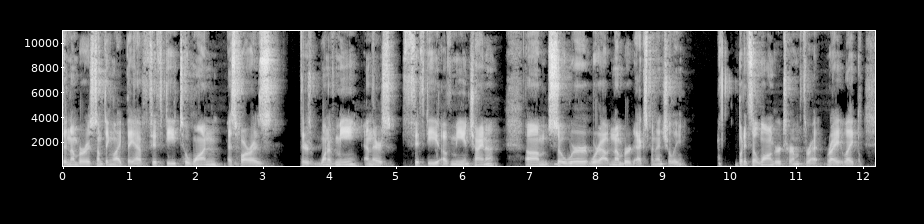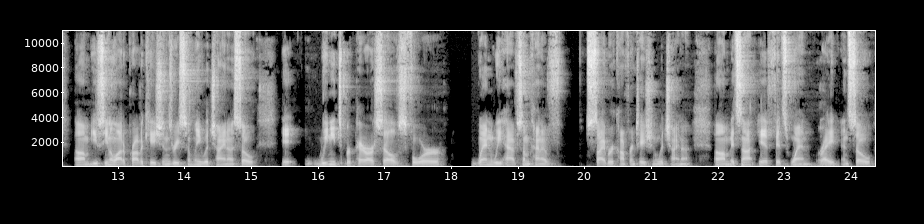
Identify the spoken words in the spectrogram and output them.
the number is something like they have 50 to 1 as far as there's one of me and there's 50 of me in China. Um, so we're we're outnumbered exponentially. But it's a longer term threat, right? Like um, you've seen a lot of provocations recently with China, so it we need to prepare ourselves for when we have some kind of cyber confrontation with China. Um, it's not if, it's when, right? And so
